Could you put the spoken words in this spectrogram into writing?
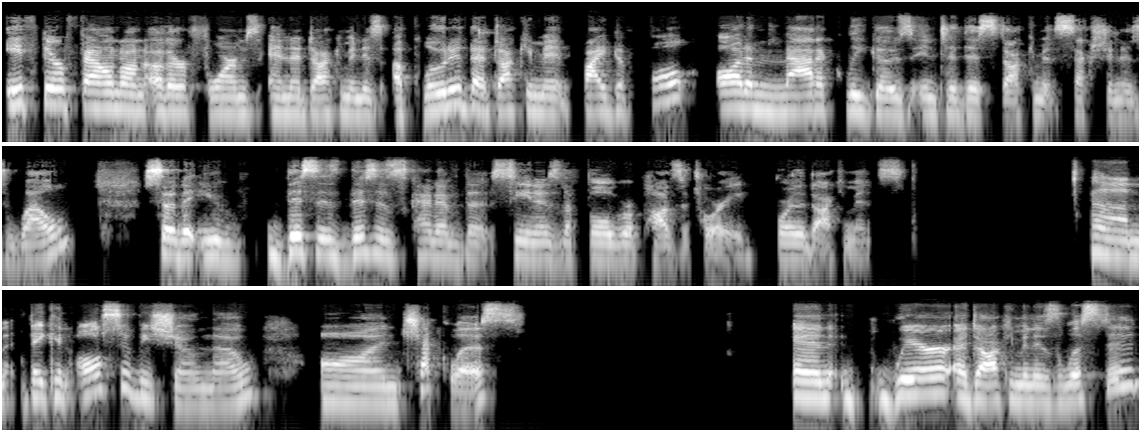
if they're found on other forms and a document is uploaded that document by default automatically goes into this document section as well so that you this is this is kind of the seen as the full repository for the documents um, they can also be shown though on checklists. And where a document is listed,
